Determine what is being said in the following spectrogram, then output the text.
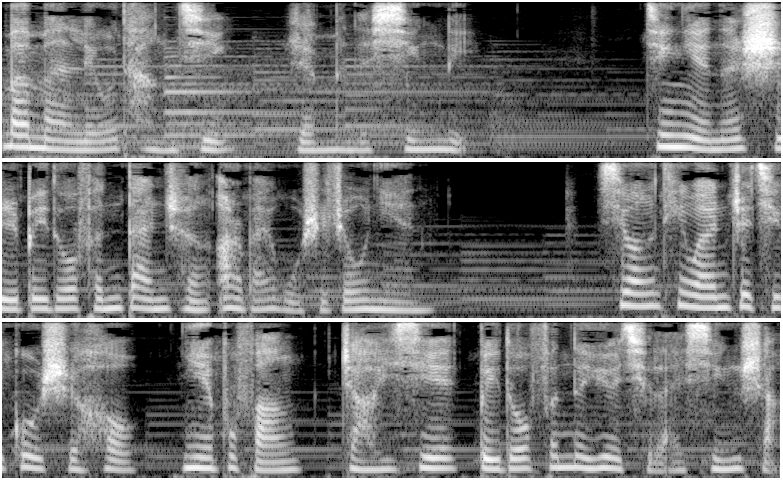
慢慢流淌进人们的心里。今年呢是贝多芬诞辰二百五十周年，希望听完这期故事后，你也不妨找一些贝多芬的乐曲来欣赏。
